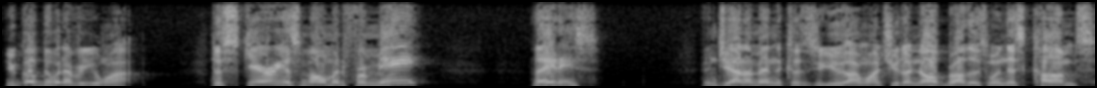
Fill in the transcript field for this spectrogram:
You go do whatever you want. The scariest moment for me, ladies and gentlemen, because I want you to know, brothers, when this comes,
